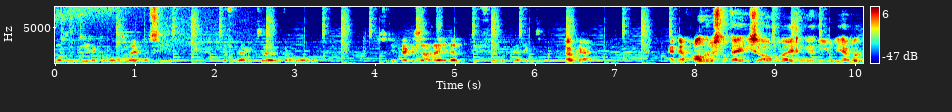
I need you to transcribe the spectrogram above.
dat ook direct door onze leverancier verwerkt eh, kan worden. Dus de impact is daar re- relatief eh, beperkt. Oké. En nog andere strategische overwegingen die jullie hebben?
